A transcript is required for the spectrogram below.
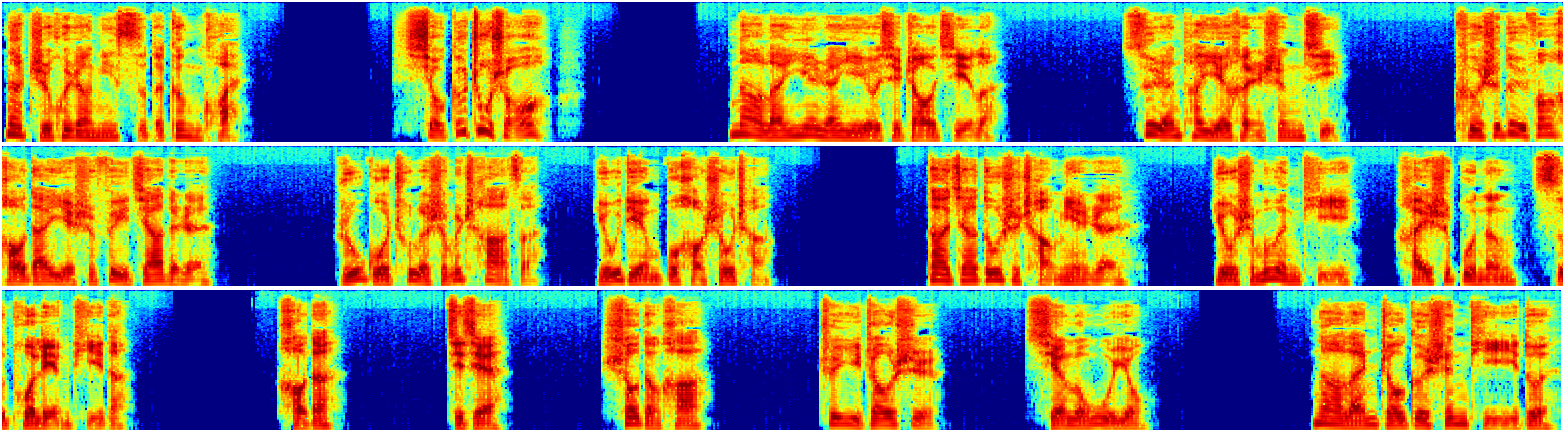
那只会让你死得更快。小哥住手！纳兰嫣然也有些着急了，虽然他也很生气，可是对方好歹也是费家的人。如果出了什么岔子，有点不好收场。大家都是场面人，有什么问题还是不能撕破脸皮的。好的，姐姐，稍等哈，这一招是潜龙勿用。纳兰朝歌身体一顿，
